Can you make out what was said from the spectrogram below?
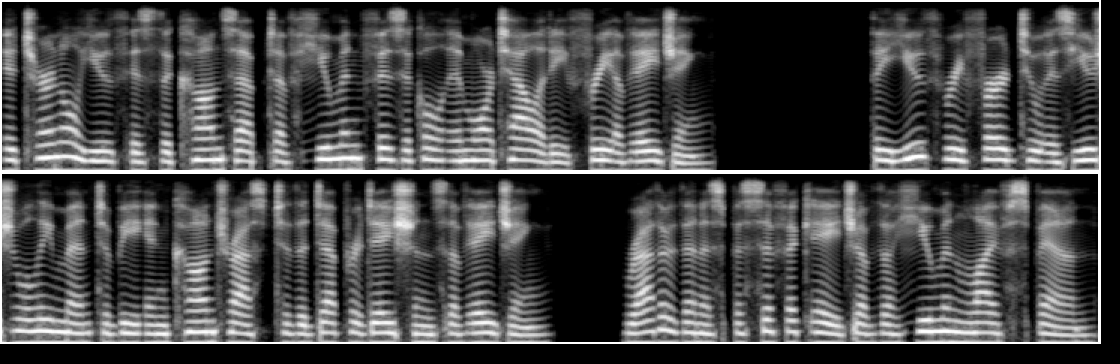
Eternal youth is the concept of human physical immortality free of aging. The youth referred to is usually meant to be in contrast to the depredations of aging, rather than a specific age of the human lifespan.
